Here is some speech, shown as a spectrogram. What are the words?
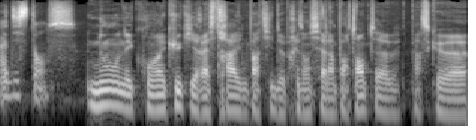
à distance? Nous, on est convaincus qu'il restera une partie de présentiel importante, euh, parce que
